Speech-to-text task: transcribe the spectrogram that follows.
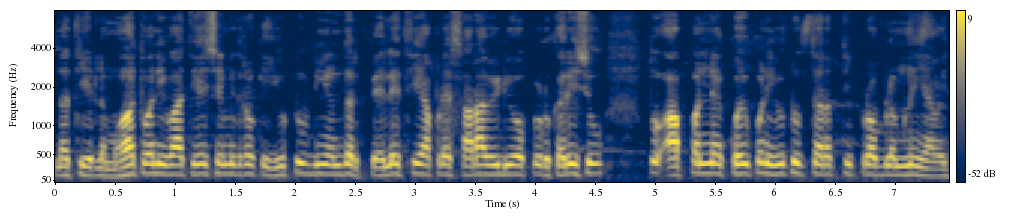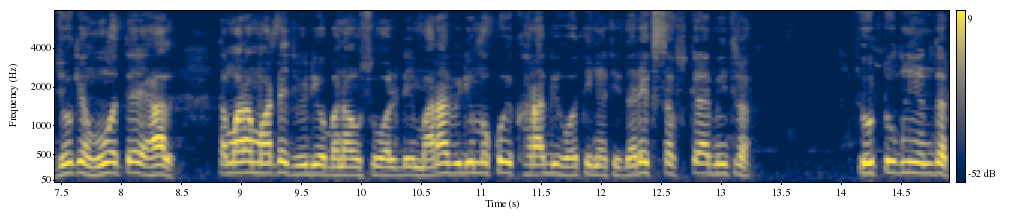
નથી. એટલે મહત્ત્વની વાત એ છે મિત્રો કે યુટ્યુબની અંદર પહેલેથી આપણે સારા વીડિયો અપલોડ કરીશું તો આપણને કોઈ પણ યુટ્યુબ તરફથી પ્રોબ્લેમ નહીં આવે. જો કે હું અત્યારે હાલ તમારા માટે જ વીડિયો બનાવું છું ઓલરેડી. મારા વિડીયોમાં કોઈ ખરાબી હોતી નથી. દરેક સબસ્ક્રાઈબ મિત્ર યુટ્યુબની અંદર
